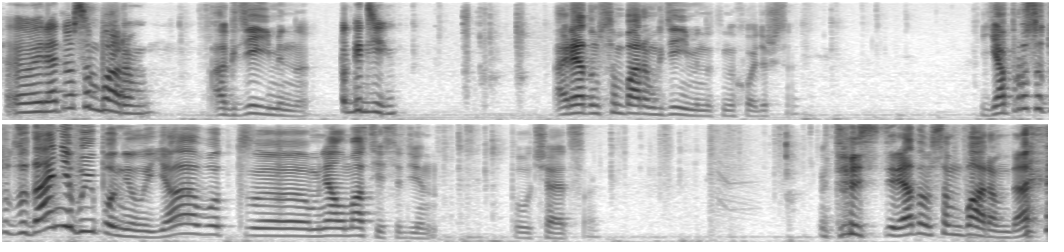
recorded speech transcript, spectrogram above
Э, рядом с амбаром. А где именно? Погоди. А рядом с амбаром где именно ты находишься? Я просто тут задание выполнил, и я вот... э, у меня алмаз есть один, получается. То есть рядом с амбаром, да?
